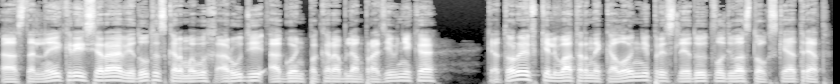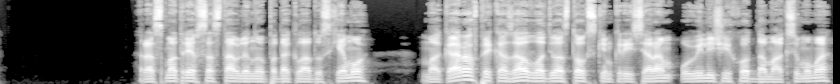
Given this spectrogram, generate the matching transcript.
а остальные крейсера ведут из кормовых орудий огонь по кораблям противника, которые в кельваторной колонне преследуют Владивостокский отряд. Рассмотрев составленную по докладу схему, Макаров приказал Владивостокским крейсерам увеличить ход до максимума,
